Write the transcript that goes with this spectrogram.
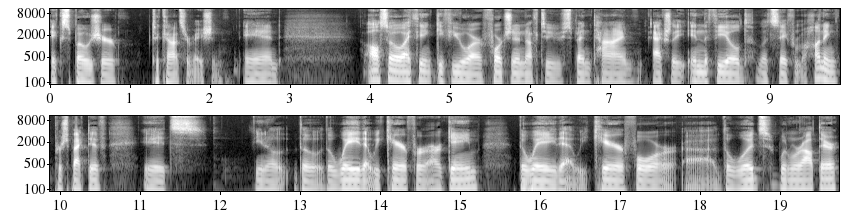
exposure to conservation. And also, I think if you are fortunate enough to spend time actually in the field, let's say from a hunting perspective, it's you know the the way that we care for our game, the way that we care for uh, the woods when we're out there,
